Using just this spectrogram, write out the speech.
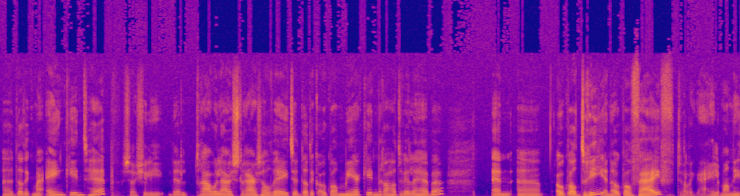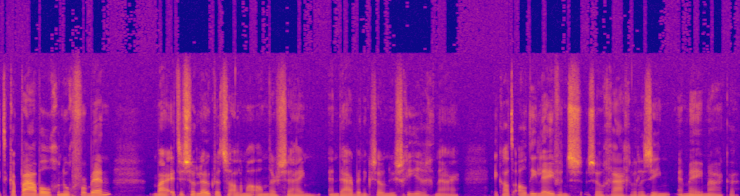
uh, dat ik maar één kind heb. Zoals jullie, de trouwe luisteraar zal weten, dat ik ook wel meer kinderen had willen hebben. En uh, ook wel drie en ook wel vijf, terwijl ik daar helemaal niet capabel genoeg voor ben. Maar het is zo leuk dat ze allemaal anders zijn. En daar ben ik zo nieuwsgierig naar. Ik had al die levens zo graag willen zien en meemaken.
